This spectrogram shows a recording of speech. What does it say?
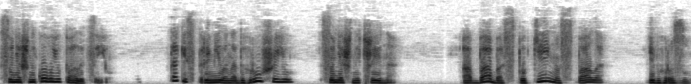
соняшниковою палицею. Так і стриміла над грушею соняшничина, а баба спокійно спала і в грозу.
